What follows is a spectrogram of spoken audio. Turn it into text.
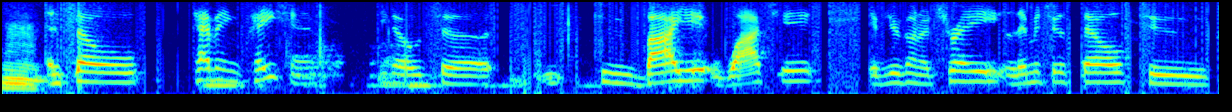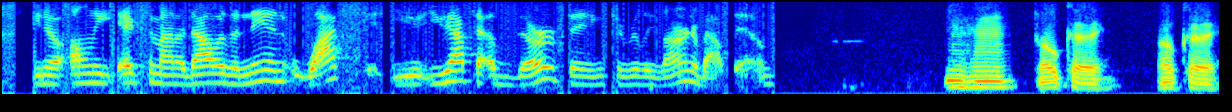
mm. and so having patience you know to to buy it, watch it. If you're going to trade, limit yourself to you know only X amount of dollars, and then watch it. You you have to observe things to really learn about them. Mhm. Okay. Okay.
